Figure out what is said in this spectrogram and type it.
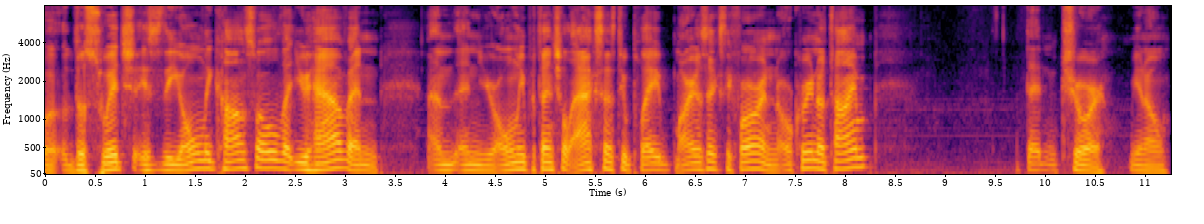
uh, the Switch is the only console that you have, and and and your only potential access to play Mario 64 and Ocarina of Time, then sure, you know,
